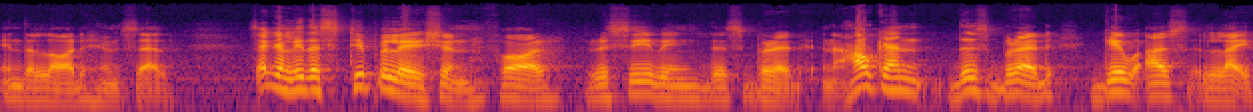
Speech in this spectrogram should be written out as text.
in the Lord Himself. Secondly, the stipulation for receiving this bread. Now, how can this bread give us life?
